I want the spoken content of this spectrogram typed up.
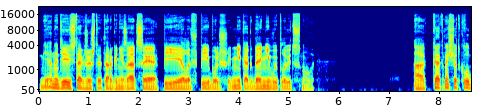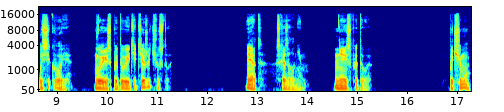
Я надеюсь также, что эта организация PLFP больше никогда не выплывет снова. А как насчет клуба Секвойя? Вы испытываете те же чувства? Нет, сказал Ним, не испытываю. Почему?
